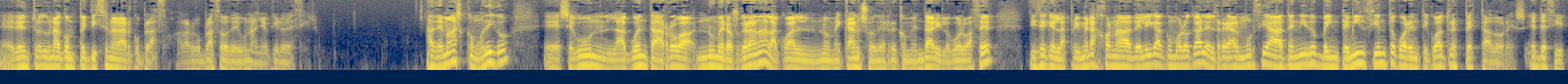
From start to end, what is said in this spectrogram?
eh, dentro de una competición a largo plazo, a largo plazo de un año, quiero decir. Además, como digo, eh, según la cuenta arroba númerosgrana, la cual no me canso de recomendar y lo vuelvo a hacer, dice que en las primeras jornadas de liga como local el Real Murcia ha tenido 20.144 espectadores, es decir,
